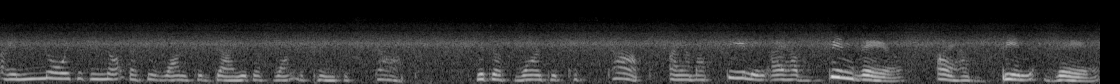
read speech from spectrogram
I know it is not that you want to die, you just want the pain to stop. You just want it to stop. I am appealing. I have been there. I have been there.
